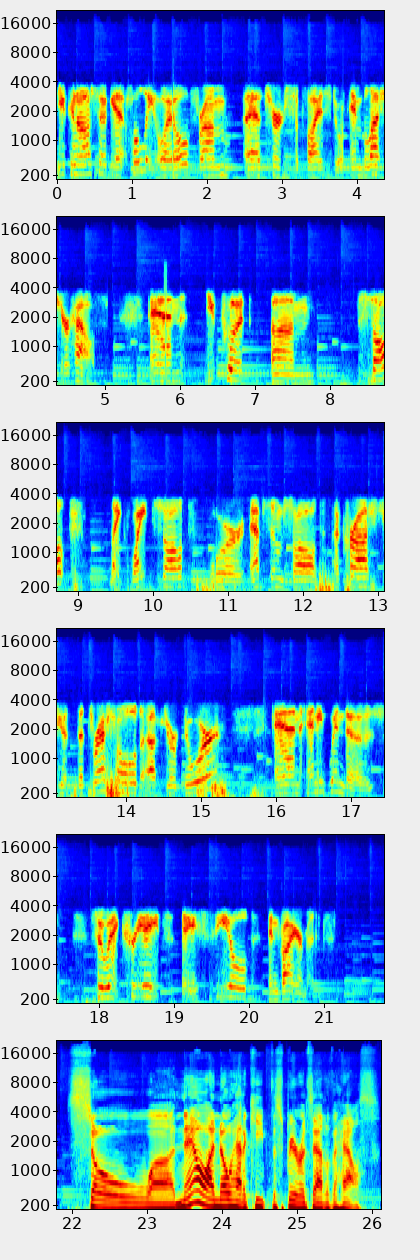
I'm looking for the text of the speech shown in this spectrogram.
You can also get holy oil from a church supply store and bless your house. And you put um, salt like white salt or Epsom salt across the threshold of your door and any windows. So it creates a sealed environment. So uh, now I know how to keep the spirits out of the house.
